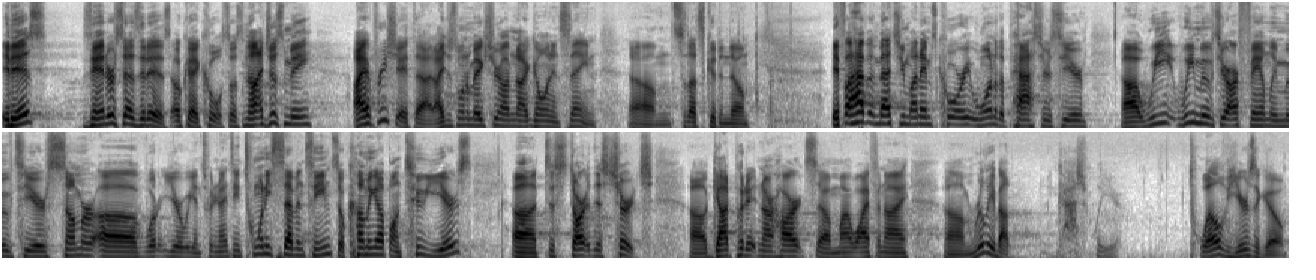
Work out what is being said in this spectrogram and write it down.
It is? Xander says it is. Okay, cool. So it's not just me. I appreciate that. I just want to make sure I'm not going insane. Um, so that's good to know. If I haven't met you, my name's Corey, one of the pastors here. Uh, we, we moved here, our family moved here summer of, what year are we in, 2019? 2017, so coming up on two years uh, to start this church. Uh, God put it in our hearts, uh, my wife and I, um, really about, gosh, what year? 12 years ago.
